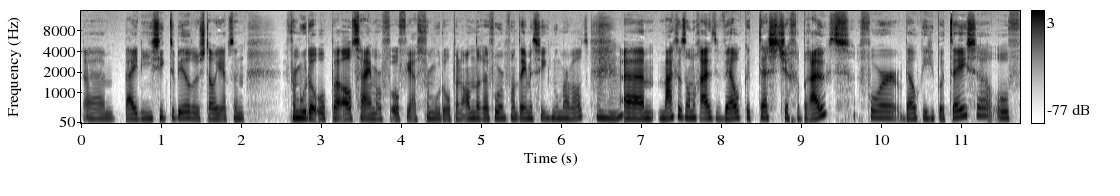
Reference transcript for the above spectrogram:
um, bij die ziektebeelden? Dus stel je hebt een vermoeden op uh, Alzheimer of, of juist vermoeden op een andere vorm van dementie, noem maar wat. Mm -hmm. um, maakt het dan nog uit welke test je gebruikt voor welke hypothese? Of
